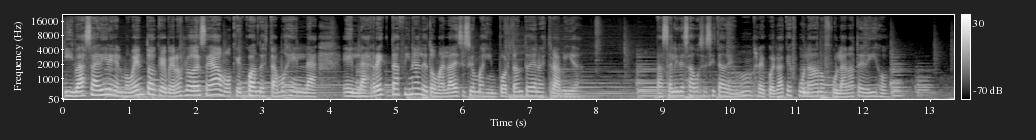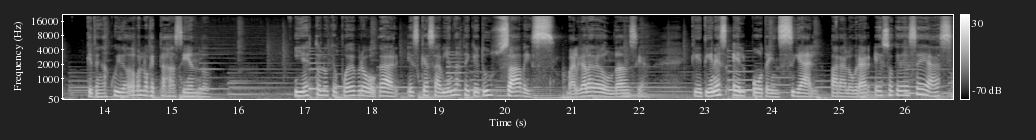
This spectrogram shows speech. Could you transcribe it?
Y va a salir en el momento que menos lo deseamos, que es cuando estamos en la, en la recta final de tomar la decisión más importante de nuestra vida. Va a salir esa vocecita de, mm, recuerda que fulano, fulana te dijo que tengas cuidado con lo que estás haciendo Y esto lo que puede provocar es que a sabiendas de que tú sabes, valga la redundancia, que tienes el potencial para lograr eso que deseas,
